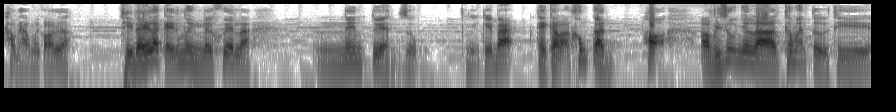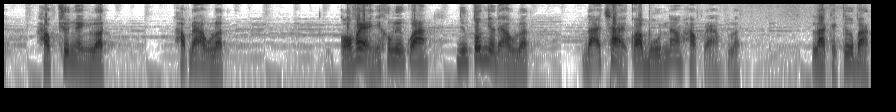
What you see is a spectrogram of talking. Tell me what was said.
Học đại học mới có được. Thì đấy là cái mình lời khuyên là nên tuyển dụng những cái bạn, kể cả bạn không cần. Họ ở ví dụ như là thương mại tử thì học chuyên ngành luật, học đại học luật. Có vẻ như không liên quan, nhưng tốt nghiệp đại học luật đã trải qua 4 năm học đại học luật là cái cơ bản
